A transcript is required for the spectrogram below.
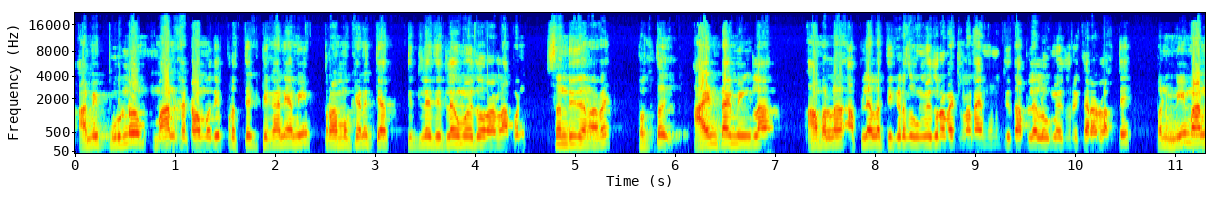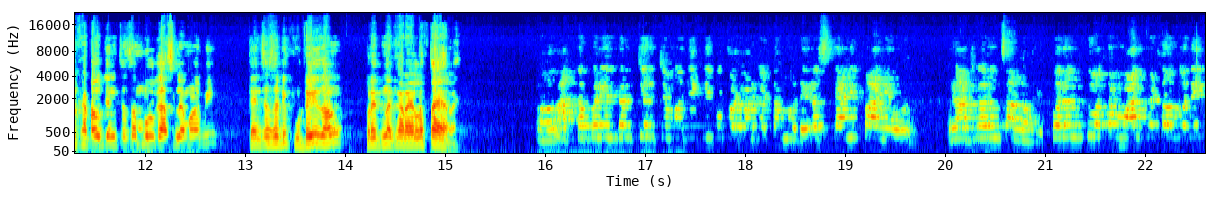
आम्ही पूर्ण मान खटावमध्ये प्रत्येक ठिकाणी आम्ही प्रामुख्याने त्या तिथल्या तिथल्या उमेदवाराला आपण संधी देणार आहे. फक्त आयन टायमिंगला आम्हाला आपल्याला तिकडचा उमेदवार भेटला नाही म्हणून तिथं आपल्याला उमेदवारी करावी लागते. पण मी मान खटाव जनतेचा मुलगा असल्यामुळे मी त्यांच्यासाठी कुठेही जाऊन प्रयत्न करायला तयार आहे. आतापर्यंत चर्चेमध्ये की कुकडवाड गटामध्ये रस्ते आणि पाण्यावर राजकारण चालू आहे. परंतु आता मालखटामध्ये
